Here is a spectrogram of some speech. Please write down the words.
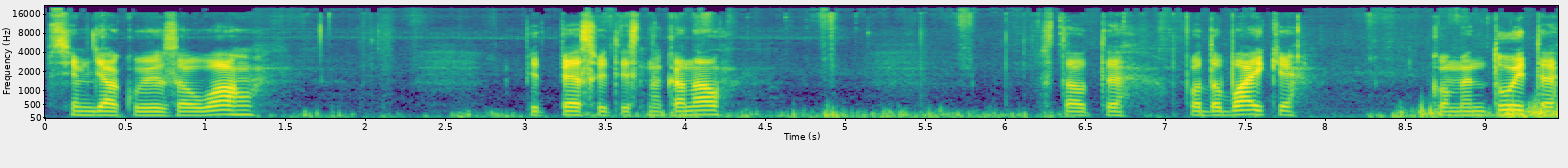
Всім дякую за увагу. Підписуйтесь на канал, ставте вподобайки, коментуйте.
